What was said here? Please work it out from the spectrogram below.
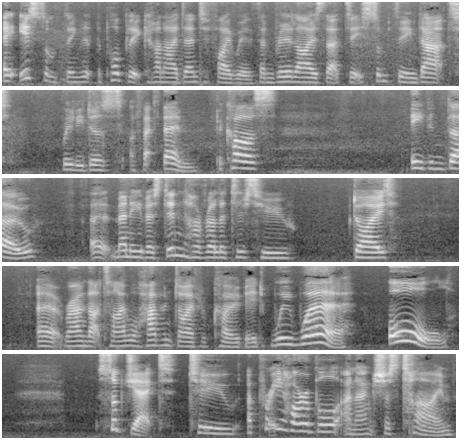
it is something that the public can identify with and realise that it's something that really does affect them. Because even though uh, many of us didn't have relatives who died uh, around that time or haven't died from COVID, we were all subject to a pretty horrible and anxious time,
